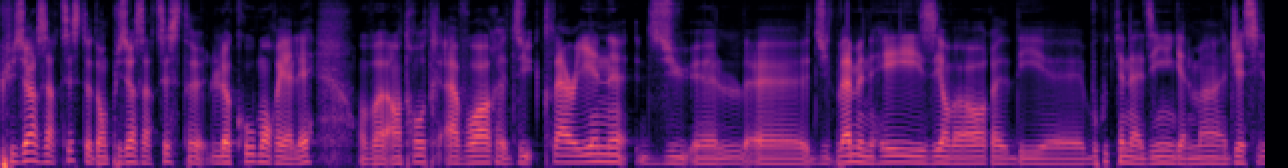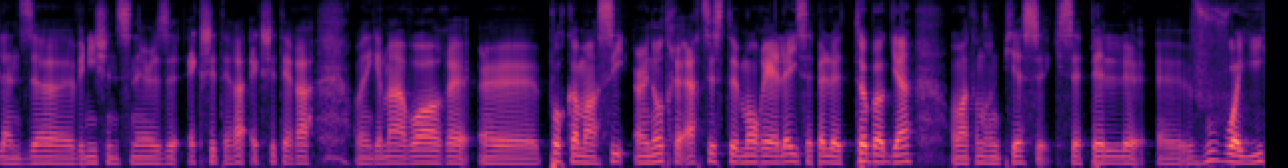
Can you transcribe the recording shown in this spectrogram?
plusieurs artistes, dont plusieurs artistes locaux montréalais. On va entre autres avoir du Clarion, du, du Lemon Haze et on va avoir des beaucoup de Canadiens également, Jesse Lanza, Venetian Snares, etc., etc. On va également avoir, euh, pour commencer, un autre artiste montréalais, il s'appelle Toboggan. On va entendre une pièce qui s'appelle euh, Vous voyez,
